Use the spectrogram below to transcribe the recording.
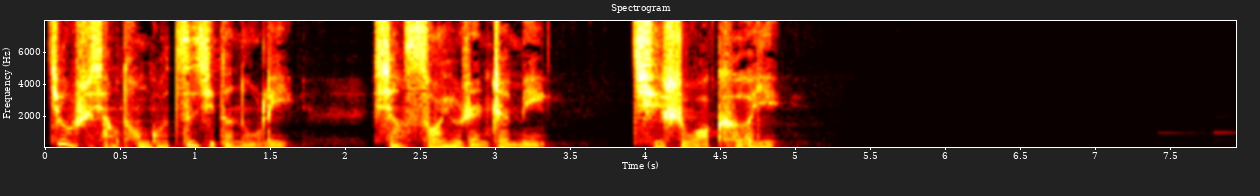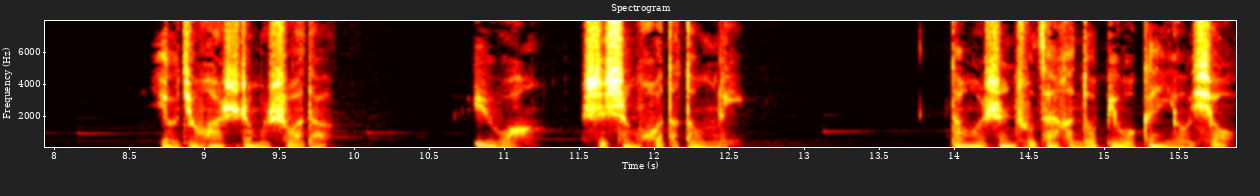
就是想通过自己的努力，向所有人证明，其实我可以。有句话是这么说的：欲望是生活的动力。当我身处在很多比我更优秀、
